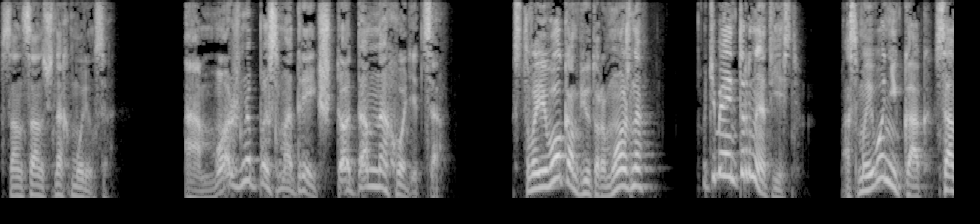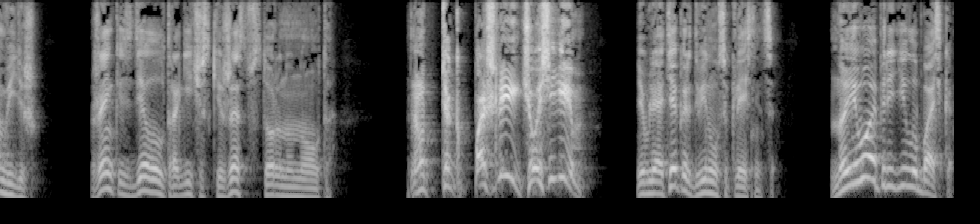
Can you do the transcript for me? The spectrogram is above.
Сан Саныч нахмурился. «А можно посмотреть, что там находится?» «С твоего компьютера можно. У тебя интернет есть. А с моего никак, сам видишь». Женька сделал трагический жест в сторону ноута. «Ну так пошли, чего сидим?» Библиотекарь двинулся к лестнице. Но его опередила Баська.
